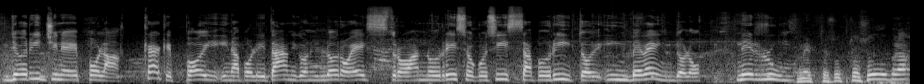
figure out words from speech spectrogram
di origine polacca che poi i napoletani con il loro estro hanno reso così saporito imbevendolo nel rum. Si mette sotto sopra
